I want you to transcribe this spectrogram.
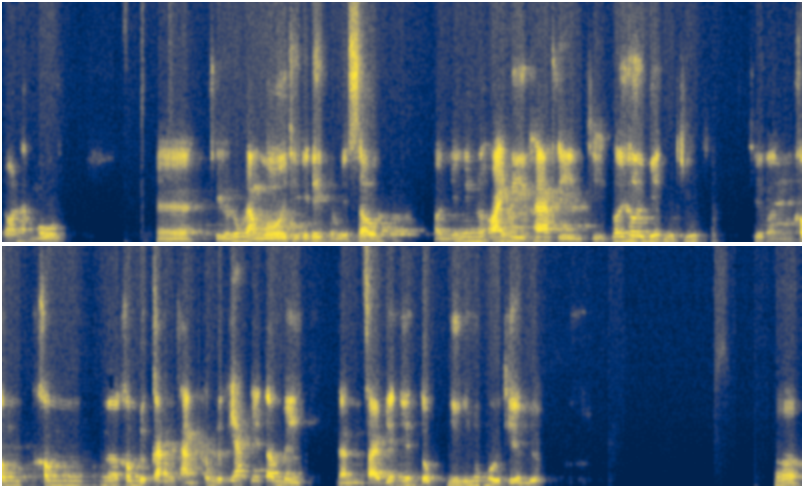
đó là ngồi. Uh, thì lúc nào ngồi thì cái định nó mới sâu. Còn những cái oai nghi khác thì chỉ hơi hơi biết một chút chứ còn không không không được căng thẳng không được ép cái tâm mình là phải biết liên tục như lúc ngồi thiền được Ờ,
